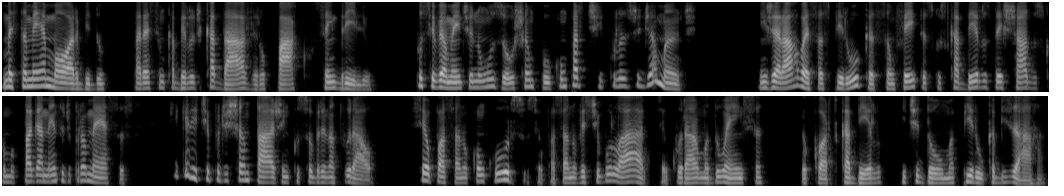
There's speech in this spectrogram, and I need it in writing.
mas também é mórbido, parece um cabelo de cadáver, opaco, sem brilho. Possivelmente não usou shampoo com partículas de diamante. Em geral, essas perucas são feitas com os cabelos deixados como pagamento de promessas, que é aquele tipo de chantagem com o sobrenatural. Se eu passar no concurso, se eu passar no vestibular, se eu curar uma doença, eu corto o cabelo e te dou uma peruca bizarra.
